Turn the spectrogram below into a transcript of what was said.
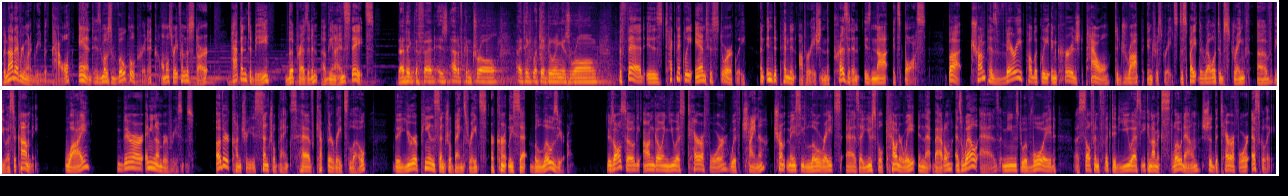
But not everyone agreed with Powell, and his most vocal critic, almost right from the start, happened to be the President of the United States. I think the Fed is out of control. I think what they're doing is wrong. The Fed is technically and historically an independent operation. The president is not its boss. But Trump has very publicly encouraged Powell to drop interest rates despite the relative strength of the U.S. economy. Why? There are any number of reasons. Other countries' central banks have kept their rates low. The European central bank's rates are currently set below zero. There's also the ongoing U.S. tariff war with China. Trump may see low rates as a useful counterweight in that battle, as well as a means to avoid a self inflicted U.S. economic slowdown should the tariff war escalate.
